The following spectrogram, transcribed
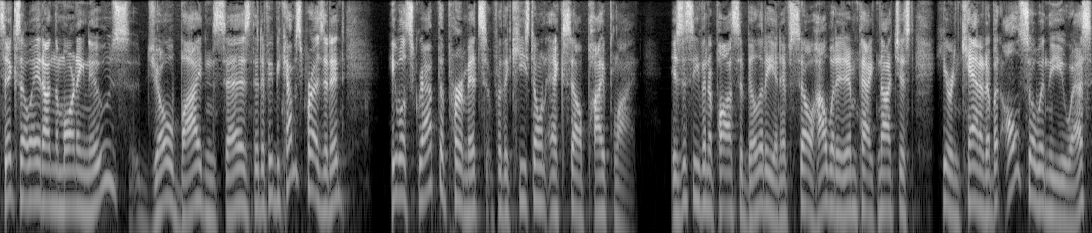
608 on the morning news. Joe Biden says that if he becomes president, he will scrap the permits for the Keystone XL pipeline. Is this even a possibility? And if so, how would it impact not just here in Canada, but also in the U.S.?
